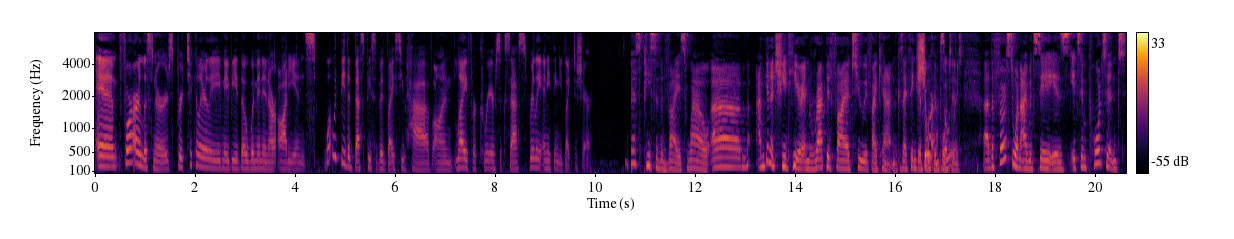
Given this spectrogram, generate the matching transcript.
And for our listeners, particularly maybe the women in our audience, what would be the best piece of advice you have on life or career success? Really, anything you'd like to share? Best piece of advice. Wow. Um, I'm going to cheat here and rapid fire two if I can, because I think they're sure, both important. Uh, the first one I would say is it's important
